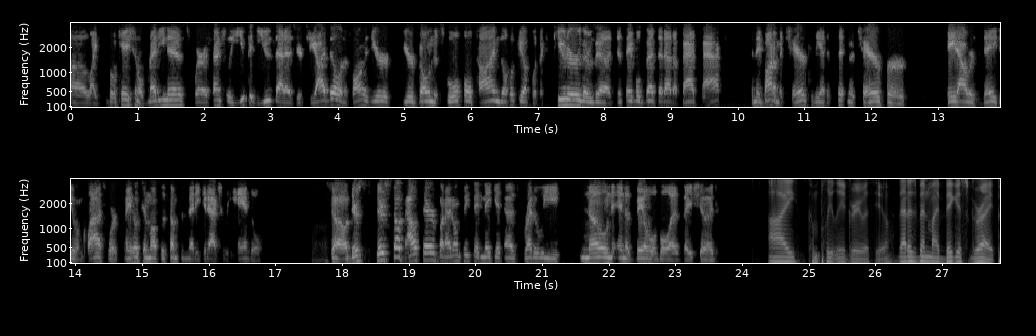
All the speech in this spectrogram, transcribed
uh, like vocational readiness, where essentially you could use that as your GI Bill, and as long as you're you're going to school full time, they'll hook you up with a computer. There was a disabled vet that had a bad back, and they bought him a chair because he had to sit in a chair for eight hours a day doing classwork. They hooked him up with something that he could actually handle. So there's there's stuff out there, but I don't think they make it as readily known and available as they should. I completely agree with you. That has been my biggest gripe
